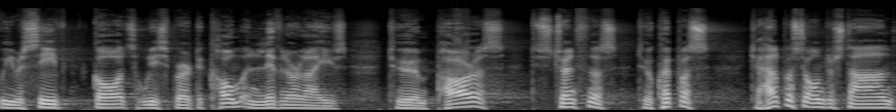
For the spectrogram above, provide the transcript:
we receive God's Holy Spirit to come and live in our lives, to empower us, to strengthen us, to equip us, to help us to understand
